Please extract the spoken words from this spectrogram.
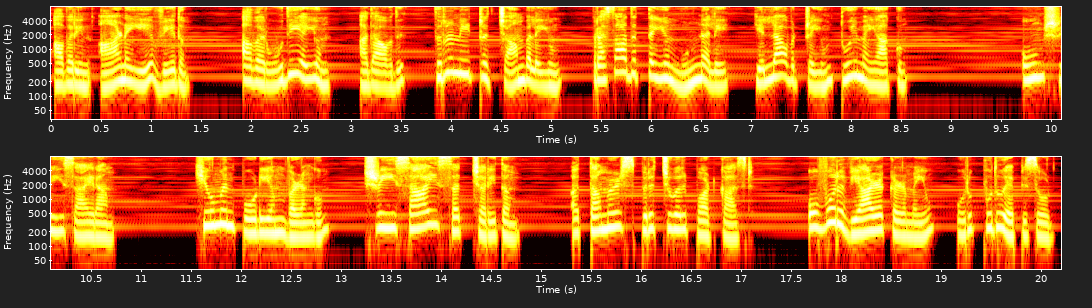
அவரின் ஆணையே வேதம். அவர் உதியையும் அதாவது திருநீற்றுச் சாம்பலையும் பிரசாதத்தையும் முன்னலே எல்லாவற்றையும் தூய்மையாக்கும். ஓம் ஸ்ரீ சாய்ராம். ஹியூமன் போடியம் வழங்கும் Shri Sai Satcharitam a Tamil spiritual podcast. ஒவ்வொரு வியாழக்கிழமையும் ஒரு புது எபிசோட்.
